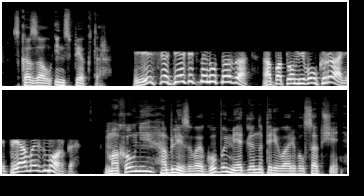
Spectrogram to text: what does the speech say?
— сказал инспектор. «Еще десять минут назад, а потом его украли прямо из морга». Махоуни, облизывая губы, медленно переваривал сообщение.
